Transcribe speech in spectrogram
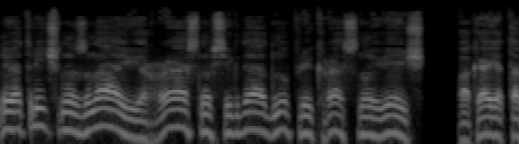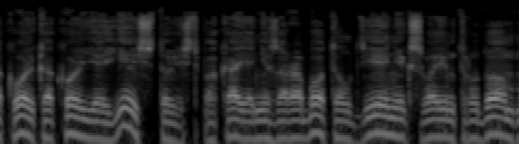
но я отлично знаю и раз навсегда одну прекрасную вещь. Пока я такой, какой я есть, то есть пока я не заработал денег своим трудом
